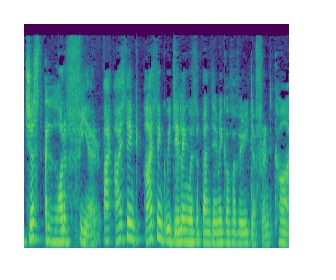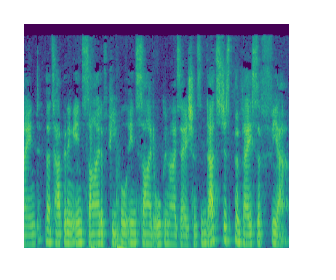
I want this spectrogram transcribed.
just a lot of fear. I, I think, I think we're dealing with a pandemic of a very different kind that's happening inside of people, inside organizations. And that's just pervasive fear.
